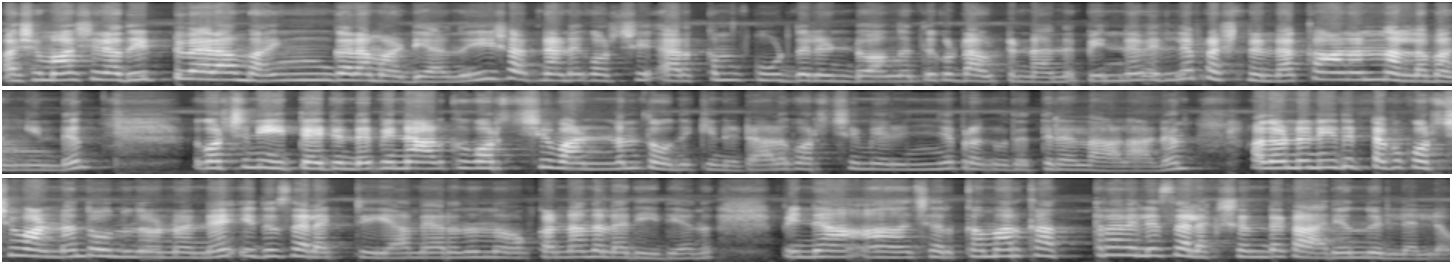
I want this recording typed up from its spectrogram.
പക്ഷേ മാഷിന് അത് ഇട്ട് വരാൻ ഭയങ്കര മടിയായിരുന്നു. ഈ ഷർട്ടിനാണെങ്കിൽ കുറച്ച് ഇറക്കം കൂടുതലുണ്ടോ? അങ്ങനത്തെ ഒക്കെ ഡൗട്ട് ഉണ്ടായിരുന്നു. പിന്നെ വലിയ പ്രശ്നമില്ല. കാണാൻ നല്ല ഭംഗിയുണ്ട്. കുറച്ച് നീറ്റായിട്ടുണ്ട് പിന്നെ ആൾക്ക് കുറച്ച് വണ്ണം തോന്നിക്കുന്നുണ്ട് ആൾ കുറച്ച് മെലിഞ്ഞ പ്രകൃതത്തിലുള്ള ആളാണ്. അതുകൊണ്ട് തന്നെ ഇത് ഇട്ടപ്പോൾ കുറച്ച് വണ്ണം തോന്നുന്നതുകൊണ്ട് തന്നെ ഇത് സെലക്ട് ചെയ്യാം. വേറെ ഒന്നും നോക്കണ്ട എന്നുള്ള രീതിയാണ് പിന്നെ ചെറുക്കന്മാർക്ക് അത്ര വലിയ സെലക്ഷന്റെ കാര്യമൊന്നും ഇല്ലല്ലോ.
